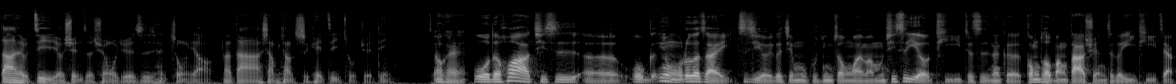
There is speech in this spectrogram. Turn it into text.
大家有自己有选择权，我觉得这是很重要。那大家想不想吃，可以自己做决定。OK，我的话其实呃，我跟因为我乐哥仔自己有一个节目《古今中外》嘛，我们其实也有提就是那个公投榜大选这个议题这样。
